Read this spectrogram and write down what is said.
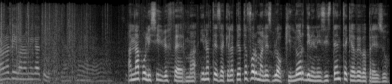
Non lo dicono mica tutti. eh. A Napoli Silvia è ferma, in attesa che la piattaforma le sblocchi l'ordine inesistente che aveva preso.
